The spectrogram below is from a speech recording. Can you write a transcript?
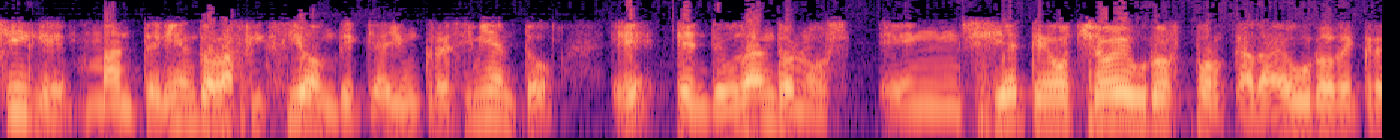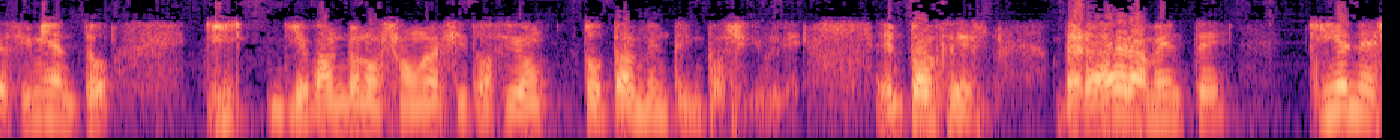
sigue manteniendo la ficción de que hay un crecimiento, endeudándonos en 7, 8 euros por cada euro de crecimiento y llevándonos a una situación totalmente imposible. Entonces, verdaderamente, ¿quiénes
